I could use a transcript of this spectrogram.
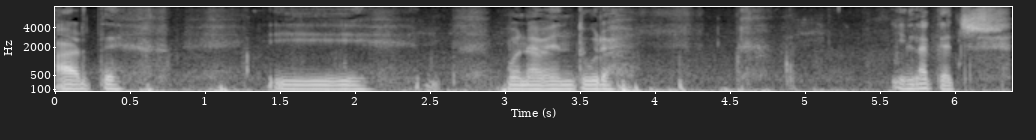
arte y buena aventura. In la catch.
